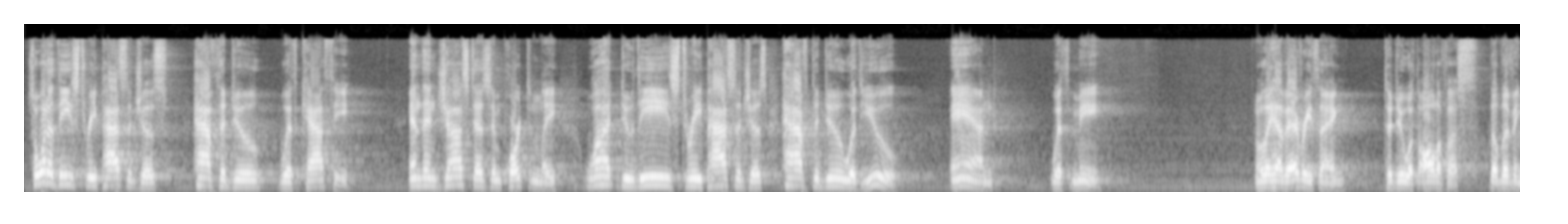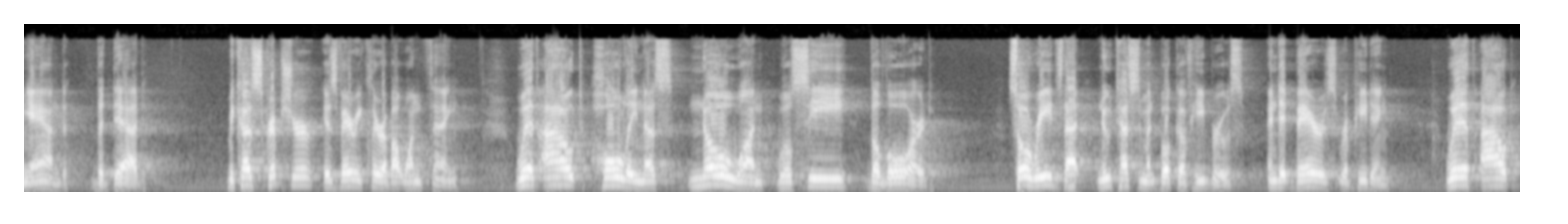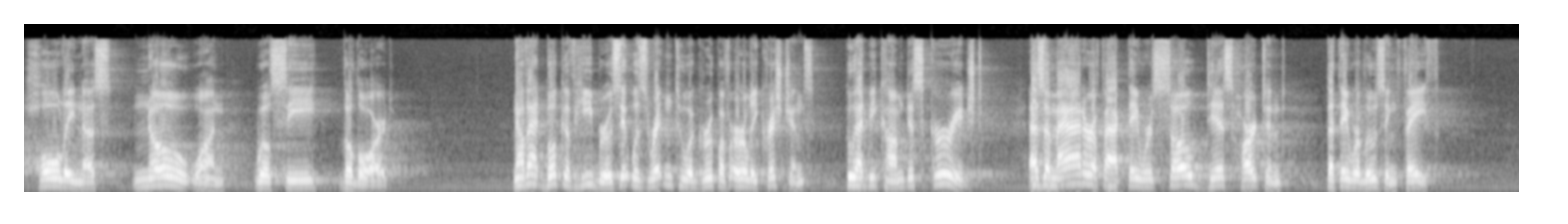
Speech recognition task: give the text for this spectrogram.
So, what do these three passages have to do with Kathy? And then, just as importantly, what do these three passages have to do with you and with me? Well, they have everything to do with all of us, the living and the dead. Because Scripture is very clear about one thing Without holiness, no one will see the Lord. So reads that New Testament book of Hebrews, and it bears repeating. Without holiness, no one will see the Lord. Now, that book of Hebrews, it was written to a group of early Christians who had become discouraged. As a matter of fact, they were so disheartened that they were losing faith.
